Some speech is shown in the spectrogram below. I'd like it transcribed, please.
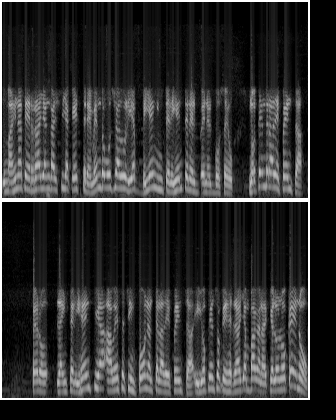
imagínate Ryan García, que es tremendo boxeador y es bien inteligente en el, en el boxeo. No tendrá defensa, pero la inteligencia a veces se impone ante la defensa. Y yo pienso que Ryan va a ganar. Que lo no que no,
